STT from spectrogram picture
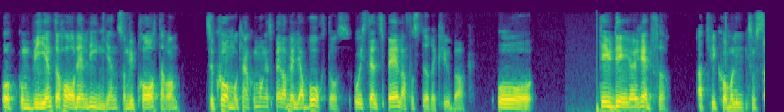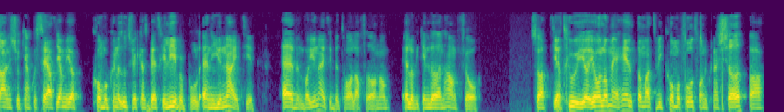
Och om vi inte har den linjen som vi pratar om så kommer kanske många spelare välja bort oss och istället spela för större klubbar. Och det är ju det jag är rädd för. Att vi kommer liksom Sancho kanske säga att ja, men jag kommer kunna utvecklas bättre i Liverpool än i United. Även vad United betalar för honom eller vilken lön han får. Så att jag tror, jag, jag håller med helt om att vi kommer fortfarande kunna köpa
